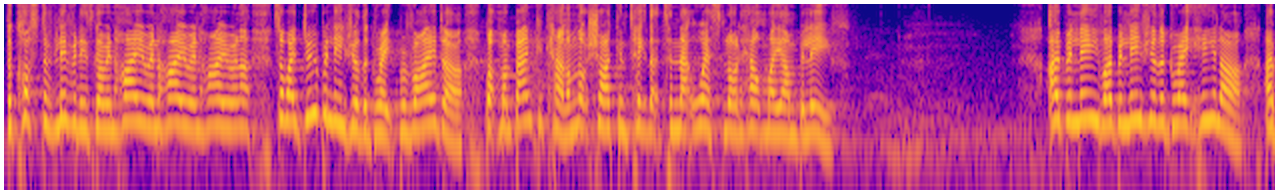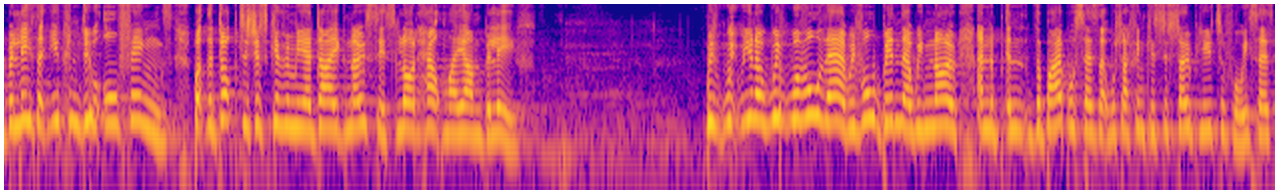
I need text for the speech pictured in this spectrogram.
The cost of living is going higher and higher and higher and higher. So I do believe you're the great provider, but my bank account, I'm not sure I can take that to NatWest. Lord, help my unbelief. I believe, I believe you're the great healer. I believe that you can do all things. But the doctor's just given me a diagnosis. Lord, help my unbelief. We've, we, you know, we've we're all there. We've all been there. We know. And the, and the, Bible says that, which I think is just so beautiful. He says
